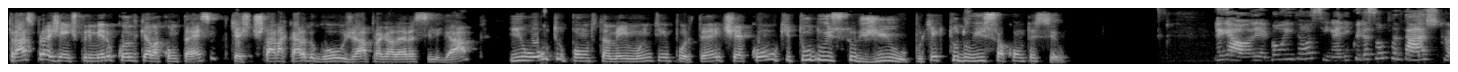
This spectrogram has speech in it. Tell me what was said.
traz para a gente primeiro quando que ela acontece, que a gente está na cara do gol já para a galera se ligar. E o outro ponto também muito importante é como que tudo isso surgiu, por que, que tudo isso aconteceu? Legal, bom, então assim, a liquidação fantástica,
